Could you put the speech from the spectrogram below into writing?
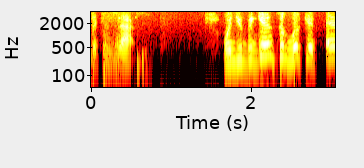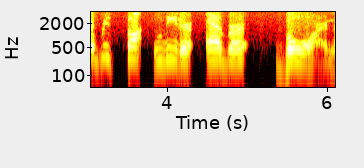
success. When you begin to look at every thought leader ever born,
